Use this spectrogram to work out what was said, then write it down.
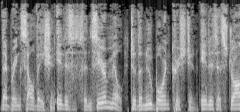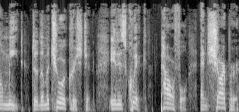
that brings salvation. It is sincere milk to the newborn Christian. It is a strong meat to the mature Christian. It is quick, powerful, and sharper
